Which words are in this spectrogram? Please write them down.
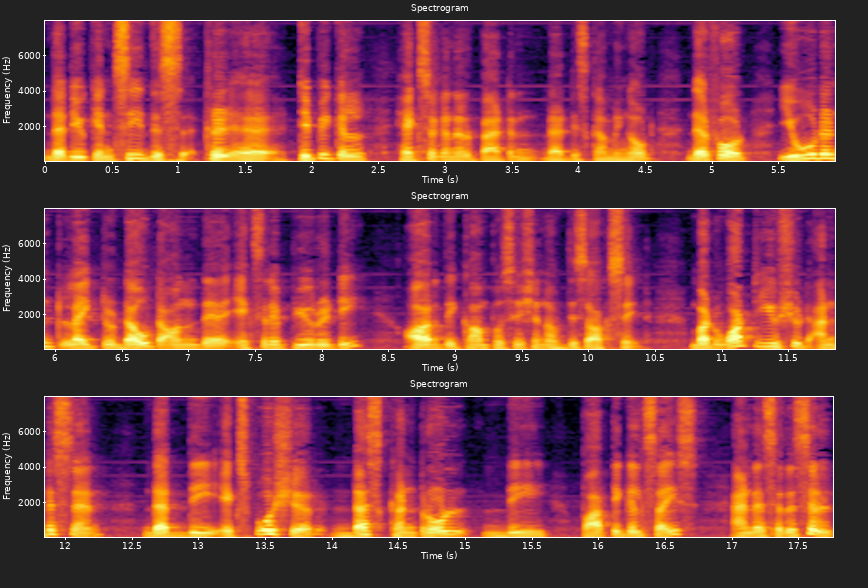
that you can see this uh, typical hexagonal pattern that is coming out. Therefore, you would not like to doubt on the X-ray purity or the composition of this oxide, but what you should understand that the exposure does control the particle size and as a result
